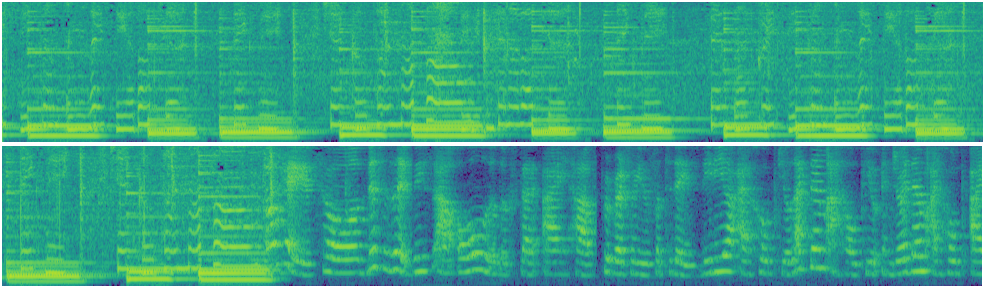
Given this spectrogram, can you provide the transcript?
like looks that I have prepared for you for today's video. I hope you like them. I hope you enjoy them. I hope I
